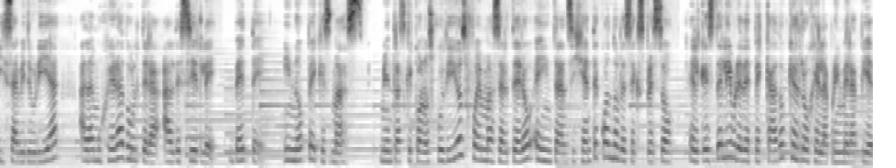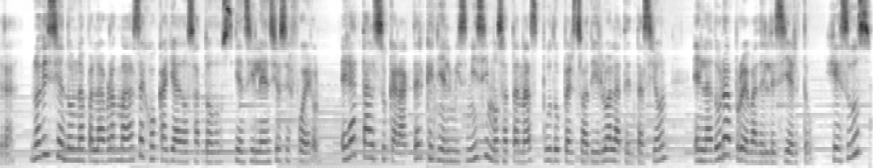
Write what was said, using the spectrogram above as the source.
y sabiduría a la mujer adúltera al decirle, vete y no peques más, mientras que con los judíos fue más certero e intransigente cuando les expresó, el que esté libre de pecado que arroje la primera piedra. No diciendo una palabra más dejó callados a todos y en silencio se fueron. Era tal su carácter que ni el mismísimo Satanás pudo persuadirlo a la tentación en la dura prueba del desierto. Jesús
